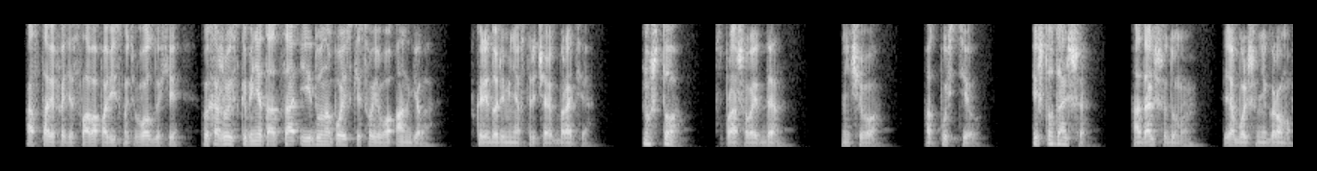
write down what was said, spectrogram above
Оставив эти слова повиснуть в воздухе, выхожу из кабинета отца и иду на поиски своего ангела. В коридоре меня встречают братья. «Ну что?» – спрашивает Дэн. «Ничего. Отпустил. И что дальше?» «А дальше, думаю, я больше не Громов».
